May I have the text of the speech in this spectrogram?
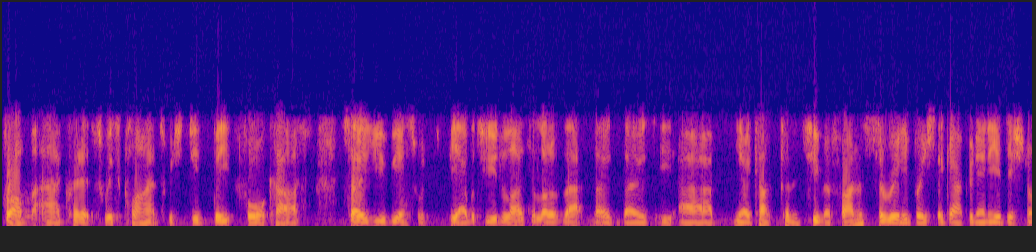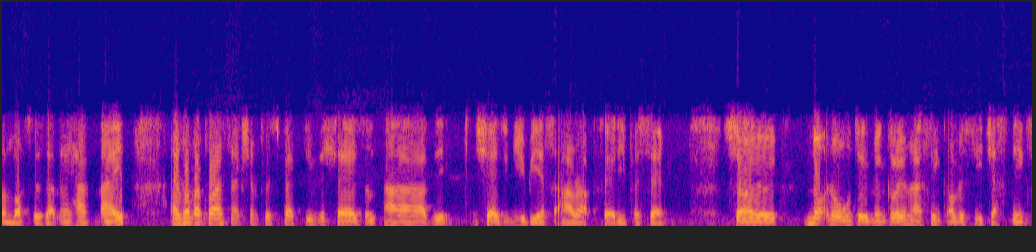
from uh, Credit Suisse clients, which did beat forecast. So UBS would be able to utilise a lot of that those, those uh, you know consumer funds to really bridge the gap in any additional losses that they have made. And from a price action perspective, the shares uh, the shares in UBS are up thirty percent. So not an all doom and gloom. I think obviously it just needs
